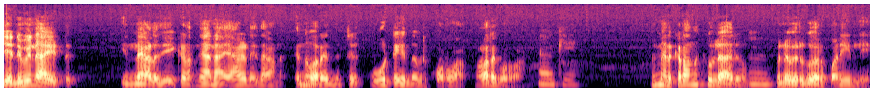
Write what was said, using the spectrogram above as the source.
ജെനുവിൻ ആയിട്ട് ഇന്നയാൾ ജയിക്കണം ഞാൻ അയാളുടെ ഇതാണ് എന്ന് പറയുന്നിട്ട് വോട്ട് ചെയ്യുന്നവർ കുറവാണ്. വളരെ കുറവാണ്. മെനക്കെടാൻ നിൽക്കില്ല ആരും. പിന്നെ ഇവർക്ക് വേറെ പണിയില്ലേ?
